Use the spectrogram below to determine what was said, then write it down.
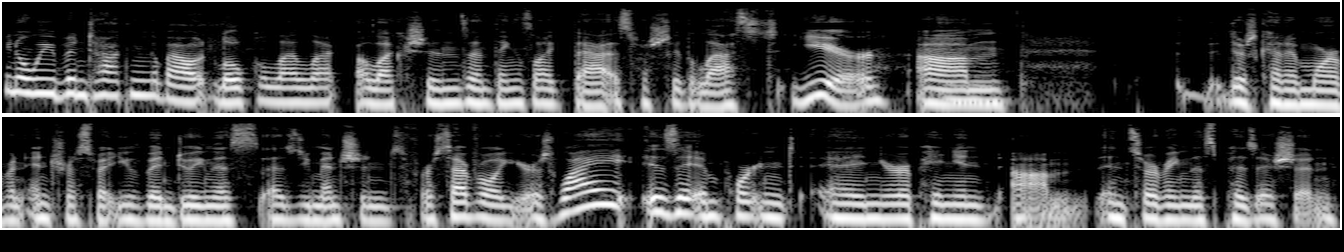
you know, we've been talking about local ele- elections and things like that, especially the last year. Um, There's kind of more of an interest, but you've been doing this, as you mentioned, for several years. Why is it important, in your opinion, um, in serving this position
